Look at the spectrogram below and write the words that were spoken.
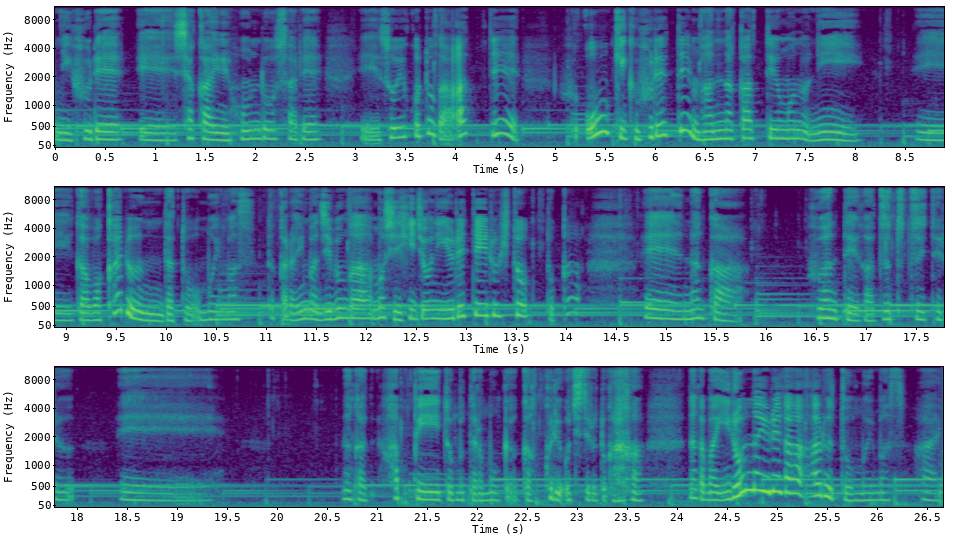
に触れ、えー、社会に翻弄され、えー、そういうことがあって大きく触れて真ん中っていうものに、えー、が分かるんだと思います。だから今自分がもし非常に揺れている人とか、えー、なんか不安定がずっと続いてる、え、なんかハッピーと思ったらもうがっくり落ちてるとか なんかまあいろんな揺れがあると思います。はい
